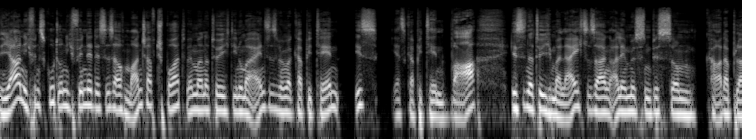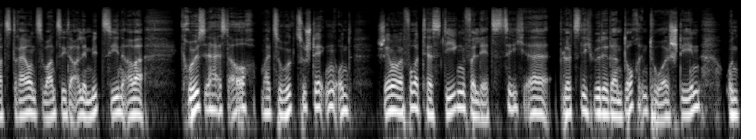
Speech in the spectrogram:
Ja, und ich finde es gut und ich finde, das ist auch Mannschaftssport, wenn man natürlich die Nummer eins ist, wenn man Kapitän ist, jetzt Kapitän war, ist es natürlich immer leicht zu sagen, alle müssen bis zum Kaderplatz 23 da alle mitziehen, aber Größe heißt auch, mal zurückzustecken und stellen wir mal vor, Ter Stegen verletzt sich, äh, plötzlich würde dann doch im Tor stehen und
